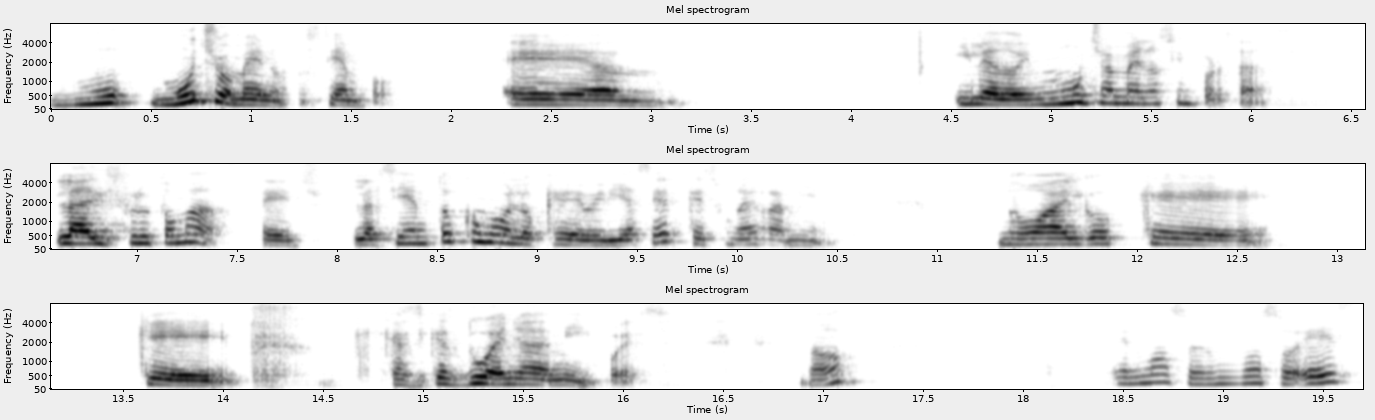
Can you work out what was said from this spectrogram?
mucho menos tiempo. Eh, y le doy mucha menos importancia. La disfruto más, de hecho. La siento como lo que debería ser, que es una herramienta, no algo que, que, casi que es dueña de mí, pues, ¿no? Hermoso, hermoso. Es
